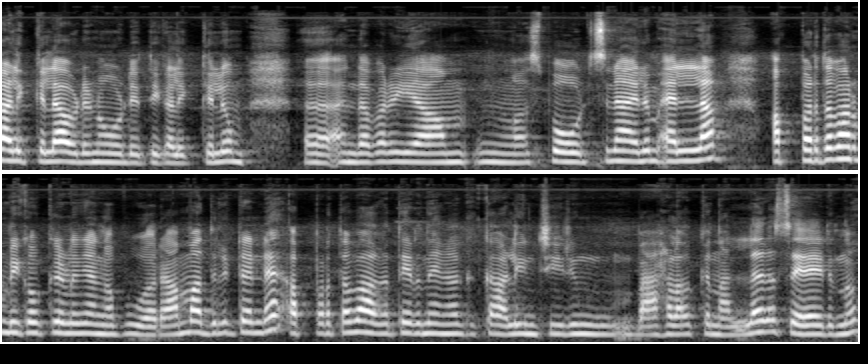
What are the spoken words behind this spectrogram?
കളിക്കലും അവിടെയാണ് ഓടിയെത്തി കളിക്കലും. എന്താ പറയുക സ്പോർട്സിനായാലും എല്ലാം അപ്പുറത്തെ പറമ്പിക്കൊക്കെയാണ് ഞങ്ങൾ പോവാറ്. ആ മതിലിട്ടന്റെ അപ്പുറത്തെ ഭാഗത്തായിരുന്നു ഞങ്ങൾക്ക് കളിയും ചിരിയും ബഹളമൊക്കെ നല്ല രസമായിരുന്നു.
